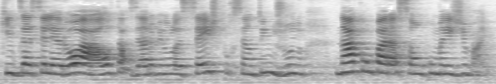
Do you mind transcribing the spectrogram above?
que desacelerou a alta 0,6% em junho na comparação com o mês de maio.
